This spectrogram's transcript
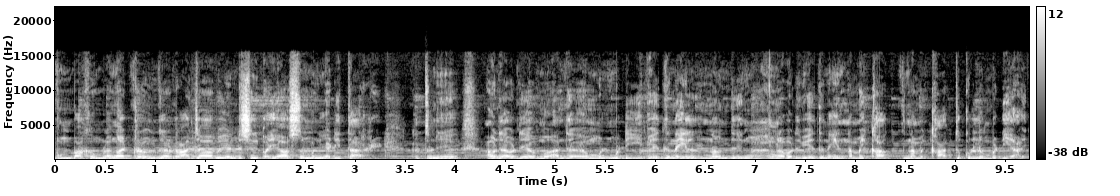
முன்பாக முழங்காற்று ராஜாவே என்று சொல்லி பயாசம் பண்ணி அடித்தார்கள். கர்த்தருடைய அந்த அவருடைய அந்த முன்முடி வேதனையில் வந்து அவரது வேதனை நம்மை காத்து நம்மை காத்து கொள்ளும்படியாய்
